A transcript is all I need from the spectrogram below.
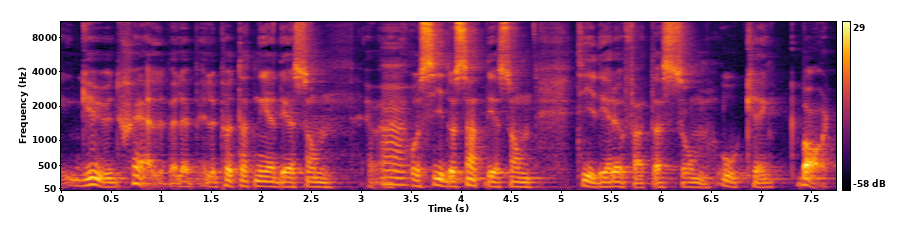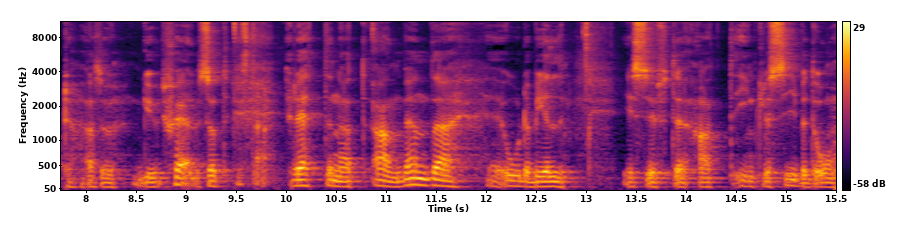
Gud själv. Eller, eller puttat ner det som, mm. och sidosatt det som tidigare uppfattas som okränkbart. Alltså Gud själv. Så att rätten att använda ord och bild i syfte att inklusive då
